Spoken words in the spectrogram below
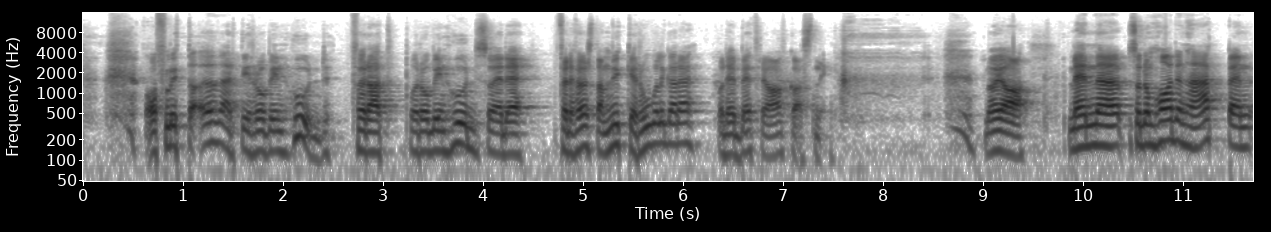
och flytta över till Robinhood för att på Robinhood så är det för det första mycket roligare och det är bättre avkastning. Nåja, men eh, så de har den här appen,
